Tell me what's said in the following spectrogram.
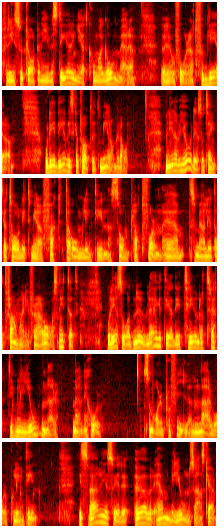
För det är såklart en investering i att komma igång med det eh, och få det att fungera. Och det är det vi ska prata lite mer om idag. Men innan vi gör det så tänkte jag ta lite mera fakta om LinkedIn som plattform eh, som jag har letat fram här inför det här avsnittet. Och det är så att nuläget är det är 330 miljoner människor som har en profil eller närvaro på LinkedIn. I Sverige så är det över en miljon svenskar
